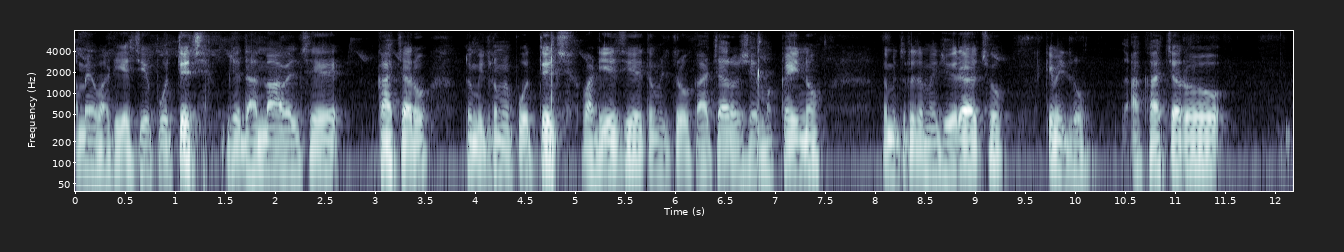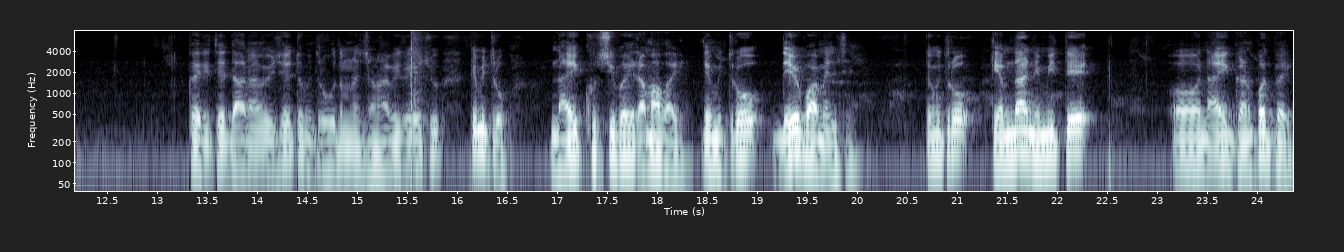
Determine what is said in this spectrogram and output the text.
અમે વાઢીએ છીએ પોતે જ. જે દાનમાં આવેલ છે કાચારો, તો મિત્રો અમે પોતે જ વાઢીએ છીએ. તો મિત્રો કાચારો છે મકાઈનો. તો મિત્રો તમે જોઈ રહ્યા છો કે મિત્રો આ કાચારો કઈ રીતે દાન આવ્યું છે? તો મિત્રો હું તમને જણાવી રહ્યો છું કે મિત્રો નાયક ખુરશીભાઈ રામાભાઈ, તે મિત્રો દેવ પામેલ છે. તો મિત્રો તેમના નિમિત્તે નાયક ગણપતભાઈ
